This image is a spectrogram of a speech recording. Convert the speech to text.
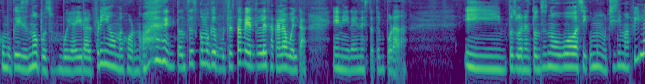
como que dices, no, pues voy a ir al frío, mejor no. Entonces como que muchos también le sacan la vuelta en ir en esta temporada. Y pues bueno, entonces no hubo así como muchísima fila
